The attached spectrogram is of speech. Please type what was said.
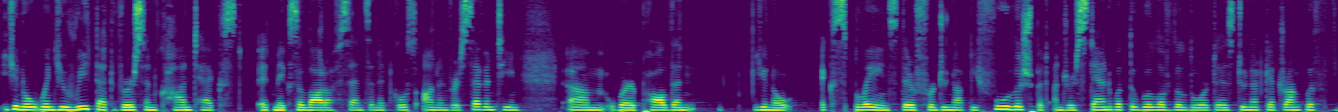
you know, when you read that verse in context, it makes a lot of sense. And it goes on in verse 17, um, where Paul then, you know, explains, Therefore, do not be foolish, but understand what the will of the Lord is. Do not get drunk with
